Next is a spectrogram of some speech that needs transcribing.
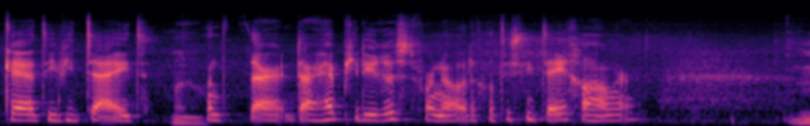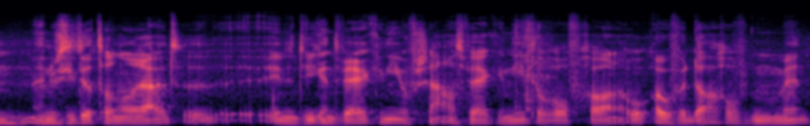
creativiteit. Ja. Want daar, daar heb je die rust voor nodig. Dat is die tegenhanger. Hmm, En hoe ziet dat dan eruit? In het weekend werk je niet of s'avonds werk je niet? Of, of gewoon overdag of op het moment?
